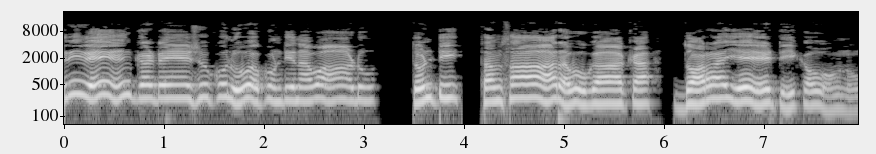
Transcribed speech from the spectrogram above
శ్రీవేంకటేశు కొలువకుండినవాడు తొంటి సంసారవుగాక దొర ఏటి కౌను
